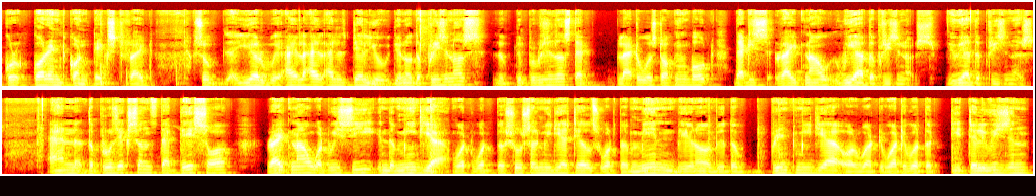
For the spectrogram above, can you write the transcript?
cor- current context, right? So here, I'll, I'll I'll tell you. You know, the prisoners, the, the prisoners that Plato was talking about. That is right now. We are the prisoners. We are the prisoners, and the projections that they saw right now what we see in the media what what the social media tells what the main you know the print media or what whatever the t- television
